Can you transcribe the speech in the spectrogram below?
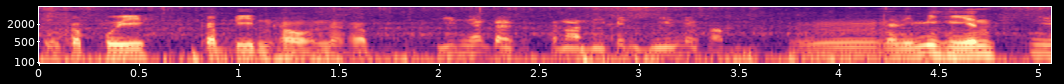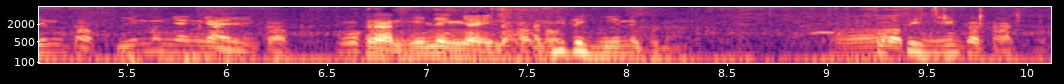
ถือกับปุ๋ยกับดินเท่านั้นนะครับหินยังกันขนาดนี้เป็นหินเลยครับอืมอันนี้มีหินหินครับหินมันยังใหญ่ครับโอ้ขนาดหินยังใหญ่เนาะครับอันเนาะนี้ได้หินเลยคุณนะอ๋พวกอที่หินกระขาดครับ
